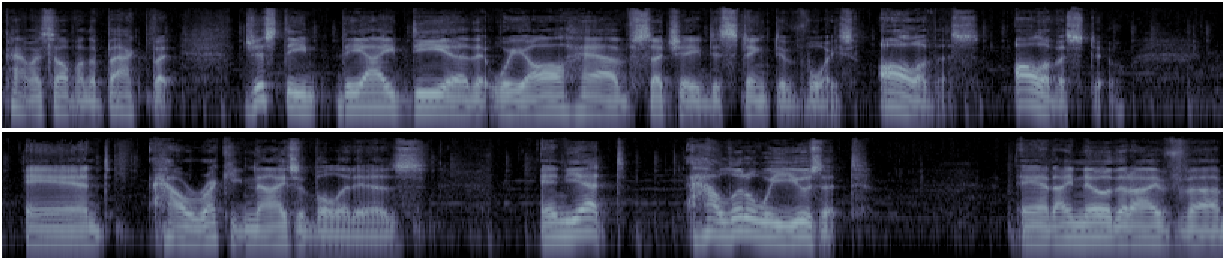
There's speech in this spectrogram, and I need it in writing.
pat myself on the back, but just the the idea that we all have such a distinctive voice, all of us, all of us do, and how recognizable it is, and yet how little we use it. And I know that I've. Uh,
